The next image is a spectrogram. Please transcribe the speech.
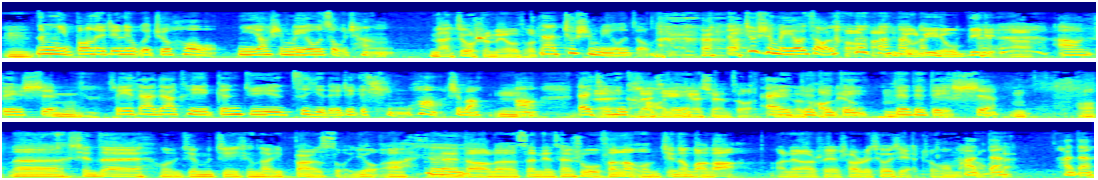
嗯。那么你报了这六个之后，你要是没有走成，那就是没有走，那就是没有走，那就是没有走了。好吧，有利有弊啊。嗯，对，是，所以大家可以根据自己的这个情况，是吧？嗯啊，来进行考虑，哎来进行一个选择哎，对对嗯对，对对对，是。嗯，好，那现在我们节目进行到一半左右啊，现在到了三点三十五分了，我们进段广告啊，刘老师也稍事休息，之后马好上回来的。，好的。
